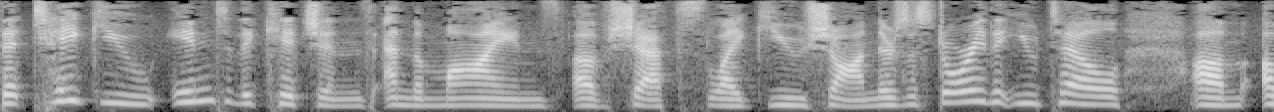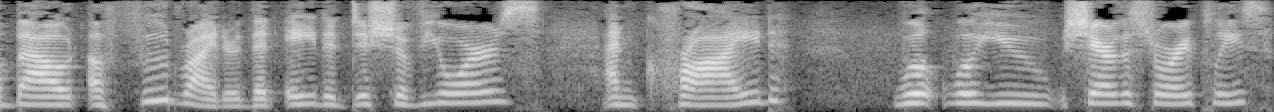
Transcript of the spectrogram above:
that take you into the kitchens and the minds of chefs like you, Sean. There's a story that you tell um, about a food writer that ate a dish of yours and cried. Will, will you share the story, please?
